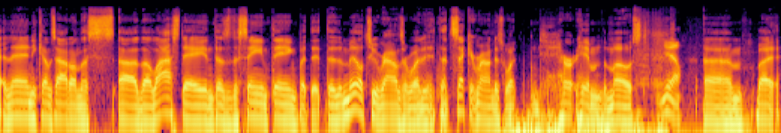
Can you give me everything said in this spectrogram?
and then he comes out on the uh, the last day and does the same thing. But the, the, the middle two rounds are what that second round is what hurt him the most. Yeah. Um, but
